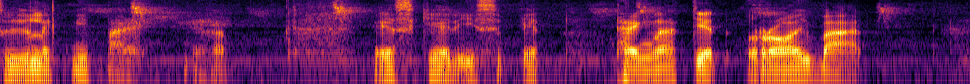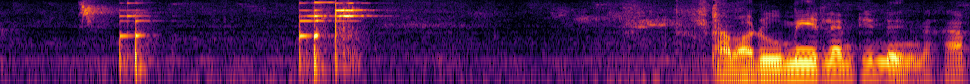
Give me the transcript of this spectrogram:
ซื้อเหล็กนี้ไปนะครับ SKD 11แท่งละ 700 บาทเอามาดูมีดเล่มที่1นะครับ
